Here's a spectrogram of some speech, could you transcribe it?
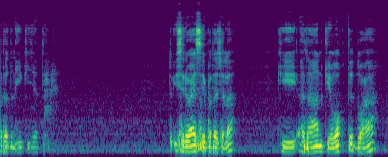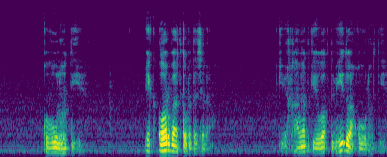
रद्द नहीं की जाती। तो इस रिवायत से पता चला कि अजान के वक्त दुआ कबूल होती है। एक और बात का पता चला कि इकामत के वक्त भी दुआ कबूल होती है।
